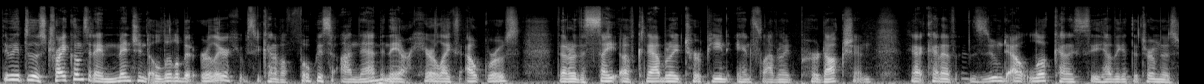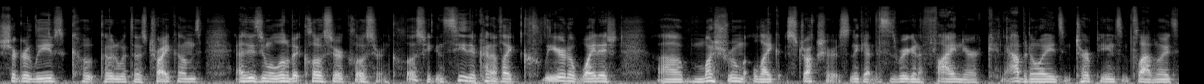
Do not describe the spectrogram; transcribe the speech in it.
Then we get to those trichomes that I mentioned a little bit earlier. Here We see kind of a focus on them, and they are hair-like outgrowths that are the site of cannabinoid, terpene, and flavonoid production. Got kind of zoomed out look, kind of see how they get the term those sugar leaves co coated with those trichomes. As we zoom a little bit closer, closer, and closer, you can see they're kind of like clear to whitish uh, mushroom-like structures. And again, this is where you're going to find your cannabinoids and terpenes and flavonoids.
